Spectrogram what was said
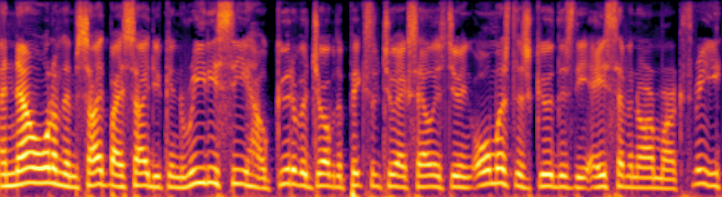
And now all of them side by side, you can really see how good of a job the Pixel 2 XL is doing, almost as good as the A7R Mark III,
